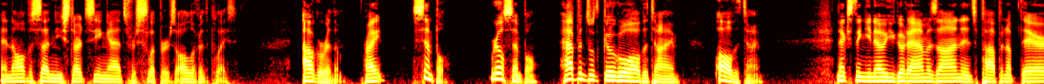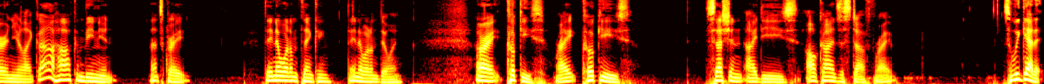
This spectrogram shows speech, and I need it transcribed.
and all of a sudden you start seeing ads for slippers all over the place. Algorithm, right? Simple, real simple. Happens with Google all the time, all the time. Next thing you know, you go to Amazon and it's popping up there, and you're like, oh, how convenient. That's great. They know what I'm thinking, they know what I'm doing. All right, cookies, right? Cookies, session IDs, all kinds of stuff, right? So we get it.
